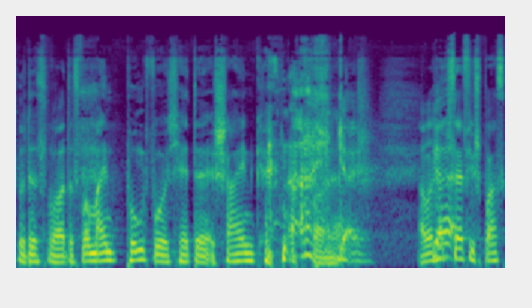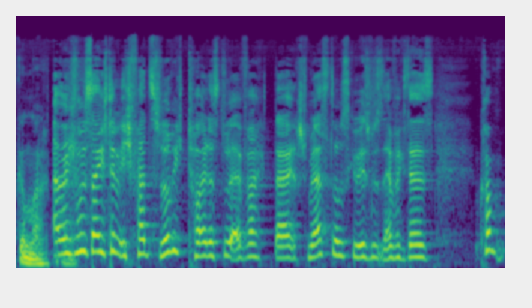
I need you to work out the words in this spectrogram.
So, das war, das war mein Punkt, wo ich hätte scheinen können. Aber, ja. Geil. aber es Ja. hat sehr viel Spaß gemacht. Aber ich muss sagen, stimmt, ich fand es wirklich toll, dass du einfach da schmerzlos gewesen bist und einfach gesagt hast, komm,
